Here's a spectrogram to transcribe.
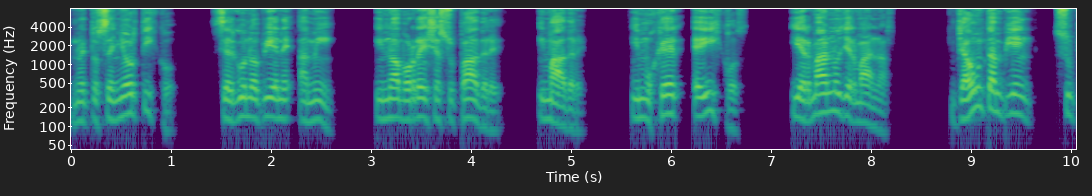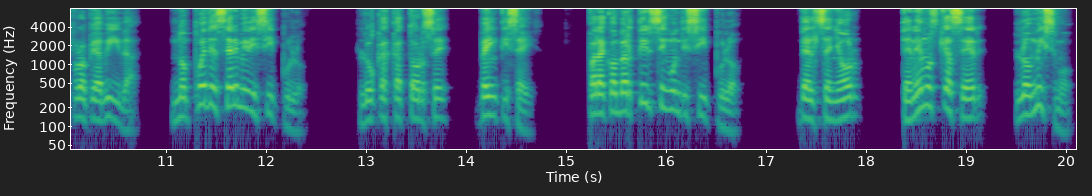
Nuestro Señor dijo, si alguno viene a mí y no aborrece a su padre y madre, y mujer e hijos, y hermanos y hermanas, y aún también su propia vida, no puede ser mi discípulo. Lucas 14, 26. Para convertirse en un discípulo del Señor, tenemos que hacer lo mismo.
